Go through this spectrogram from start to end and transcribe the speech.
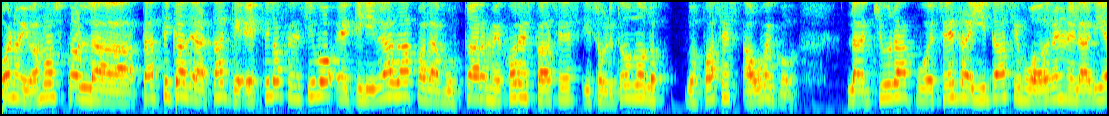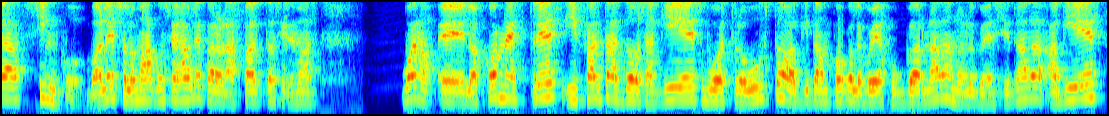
Bueno, y vamos con la táctica de ataque, estilo ofensivo equilibrada para buscar mejores pases y sobre todo los, pases a hueco. La anchura pues 6 rayitas y jugadores en el área 5, ¿vale? Son los más aconsejables para las faltas y demás. Bueno, eh, los corners 3 y faltas 2, aquí es vuestro gusto, aquí tampoco le voy a juzgar nada, no le voy a decir nada, aquí es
